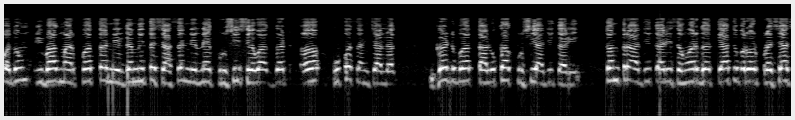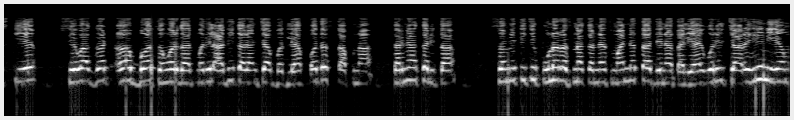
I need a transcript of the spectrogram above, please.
पदुम विभाग मार्फत निर्गमित शासन निर्णय कृषी सेवा गट अ उपसंचालक गट ब तालुका कृषी अधिकारी तंत्र अधिकारी संवर्ग त्याचबरोबर प्रशासकीय सेवा गट अ ब संवर्गात मधील अधिकाऱ्यांच्या बदल्या पदस्थापना करण्याकरिता समितीची पुनर्रचना करण्यास मान्यता देण्यात आली आहे. वरील चारही नियम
